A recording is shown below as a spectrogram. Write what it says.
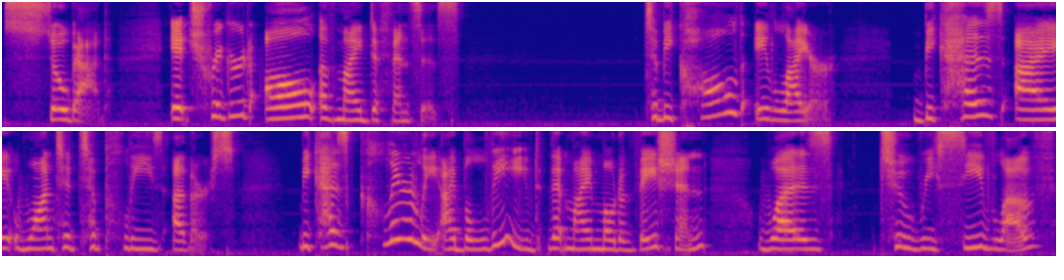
so bad. It triggered all of my defenses to be called a liar because I wanted to please others, because clearly I believed that my motivation was to receive love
